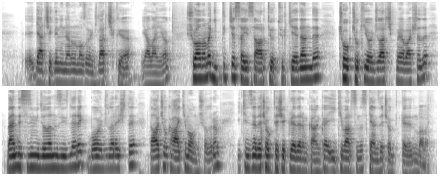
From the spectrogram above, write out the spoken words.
e, gerçekten inanılmaz oyuncular çıkıyor. Yalan yok. Şu an ama gittikçe sayısı artıyor. Türkiye'den de çok çok iyi oyuncular çıkmaya başladı. Ben de sizin videolarınızı izleyerek bu oyunculara işte daha çok hakim olmuş olurum. İkinize de çok teşekkür ederim kanka. İyi ki varsınız. Kendinize çok dikkat edin baba.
